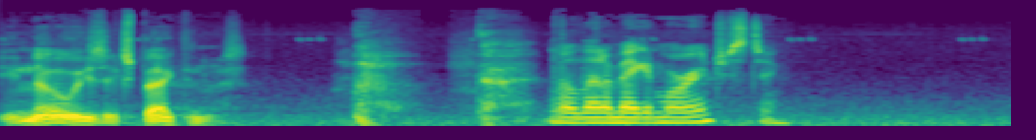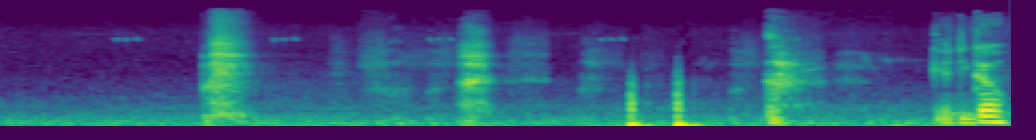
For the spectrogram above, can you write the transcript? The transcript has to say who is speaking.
Speaker 1: You know he's expecting us.
Speaker 2: Well, that'll make it more interesting. Good to go.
